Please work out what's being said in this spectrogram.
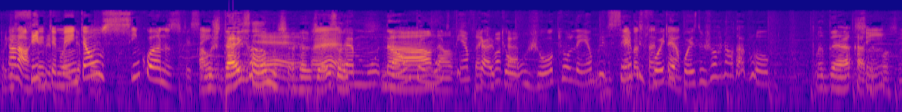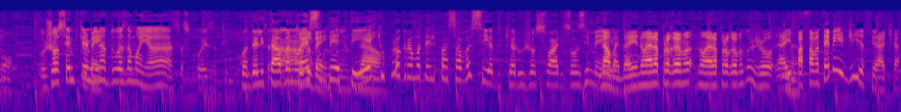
Porque Não, não, sempre foi recentemente é uns 5 anos. Recente. Há uns 10 anos. É, Uns 10 é. anos. É mu- não, Não, tem não, muito tempo, você tá cara. Porque o, jogo que eu lembro sempre bastante foi tempo. depois do Jornal da Globo. É, cara. Sim, pô. sim. Bom, O jogo sempre termina duas da manhã, essas coisas. Tipo. Quando ele tava tá- no. SBT, Não. que o programa dele passava cedo, que era o Jô Soares 11 h 30 Não, mas daí não era programa, não era programa do jogo. Aí passava até meio-dia, se ratear.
